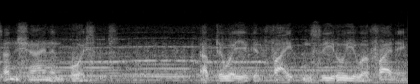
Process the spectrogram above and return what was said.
sunshine and voices. Up to where you could fight and see who you were fighting.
